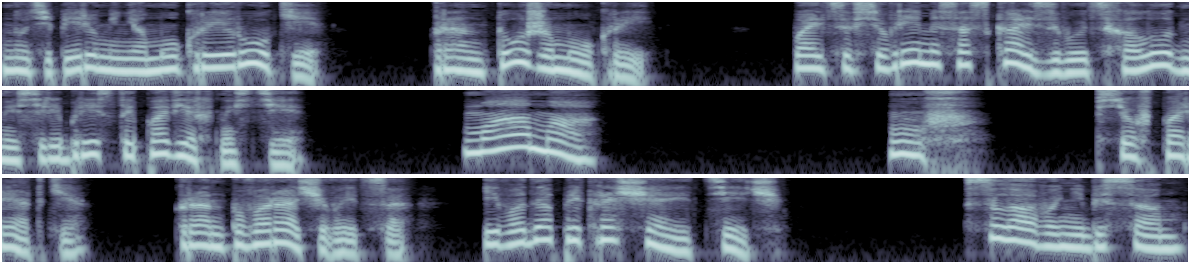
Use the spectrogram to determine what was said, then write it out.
но теперь у меня мокрые руки. Кран тоже мокрый. Пальцы все время соскальзывают с холодной серебристой поверхности. «Мама!» Уф, все в порядке. Кран поворачивается, и вода прекращает течь. Слава небесам,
